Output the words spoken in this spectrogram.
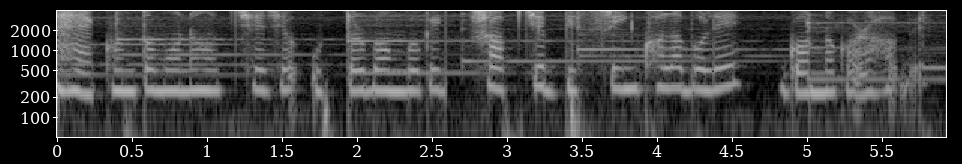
হ্যাঁ এখন তো মনে হচ্ছে যে উত্তরবঙ্গকে সবচেয়ে বিশৃঙ্খলা বলে গণ্য করা হবে।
